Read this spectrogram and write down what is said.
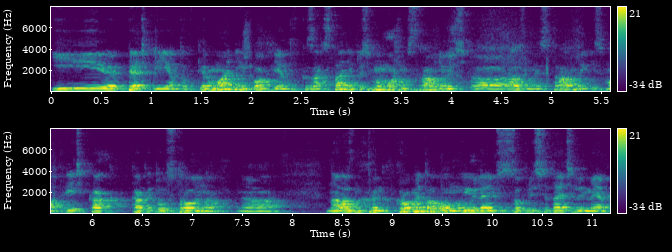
и 5 клиентов в Германии, 2 клиента в Казахстане. То есть мы можем сравнивать э, разные страны и смотреть, как, как это устроено э, на разных рынках. Кроме того, мы являемся сопредседателями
